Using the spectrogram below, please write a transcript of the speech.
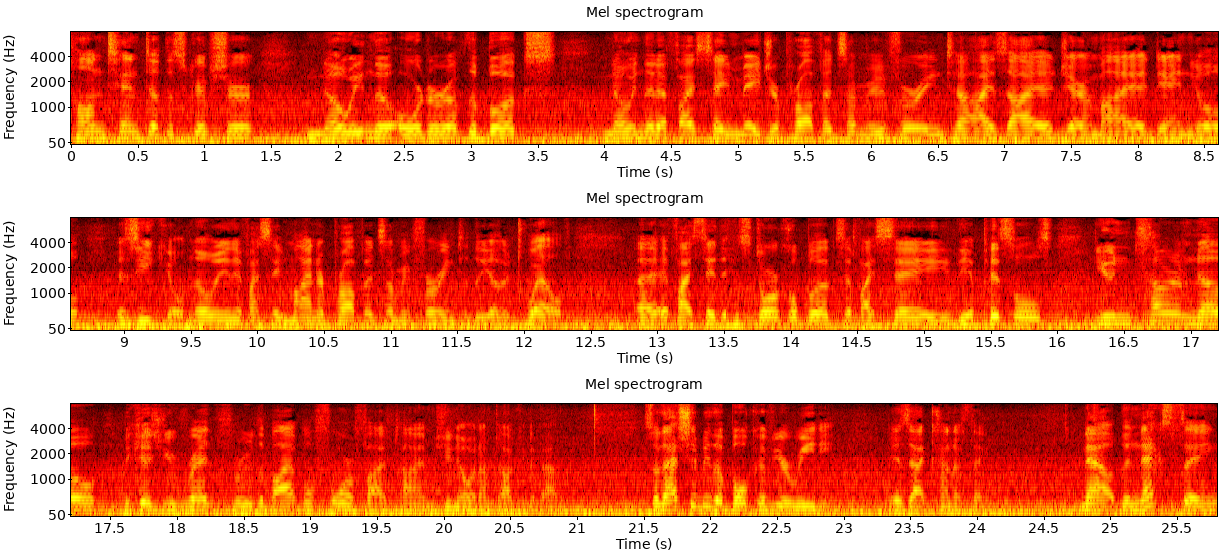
content of the Scripture, knowing the order of the books, knowing that if I say major prophets, I'm referring to Isaiah, Jeremiah, Daniel, Ezekiel. Knowing if I say minor prophets, I'm referring to the other 12 uh, if I say the historical books, if I say the epistles, you sort of know because you've read through the Bible four or five times, you know what I'm talking about. So that should be the bulk of your reading, is that kind of thing. Now, the next thing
